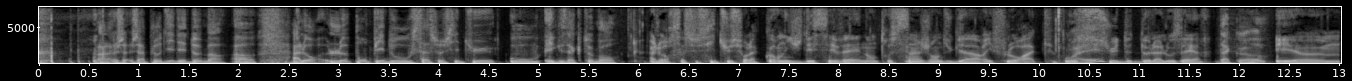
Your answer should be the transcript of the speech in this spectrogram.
Voilà, j'applaudis des deux mains. Hein. Alors, le Pompidou, ça se situe où exactement? Alors, ça se situe sur la corniche des Cévennes, entre Saint-Jean-du-Gard et Florac, au Ouais. sud de la Lozère. D'accord. Et, euh,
